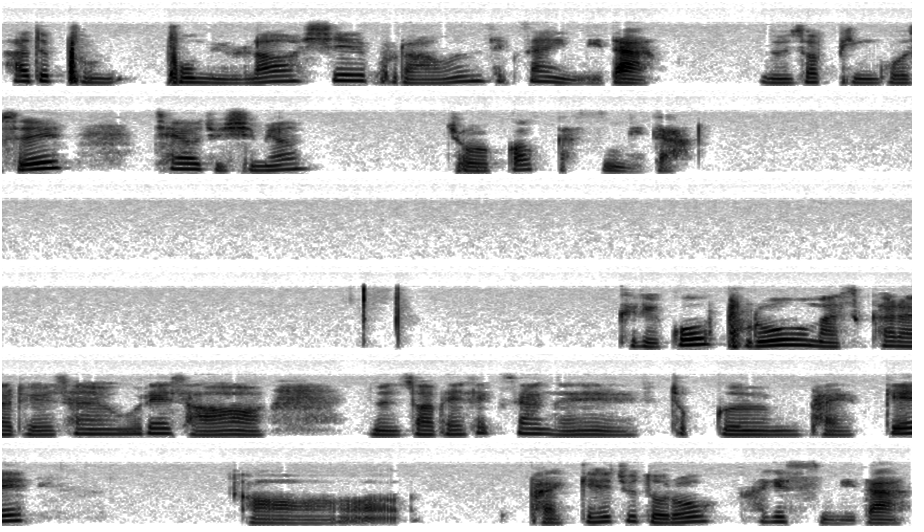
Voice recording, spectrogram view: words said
하드 포뮬러 실 브라운 색상입니다. 눈썹 빈 곳을 채워주시면 좋을 것 같습니다. 그리고 브로우 마스카라를 사용을 해서 눈썹의 색상을 조금 밝게 어, 밝게 해주도록 하겠습니다.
